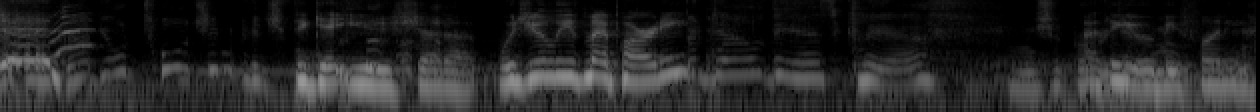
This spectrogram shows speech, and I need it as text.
shit. Grab your torch and pitchfork. to get you to shut up? Would you leave my party? But now the air's clear. We should probably I think it would be funny.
